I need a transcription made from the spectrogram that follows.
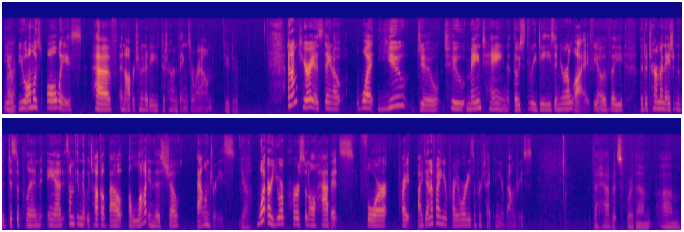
you right. you almost always have an opportunity to turn things around you do. And I'm curious, Dana, what you do to maintain those three Ds in your life. You know, the the determination and the discipline, and something that we talk about a lot in this show, boundaries. Yeah. What are your personal habits for pri- identifying your priorities and protecting your boundaries? The habits for them. Um,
